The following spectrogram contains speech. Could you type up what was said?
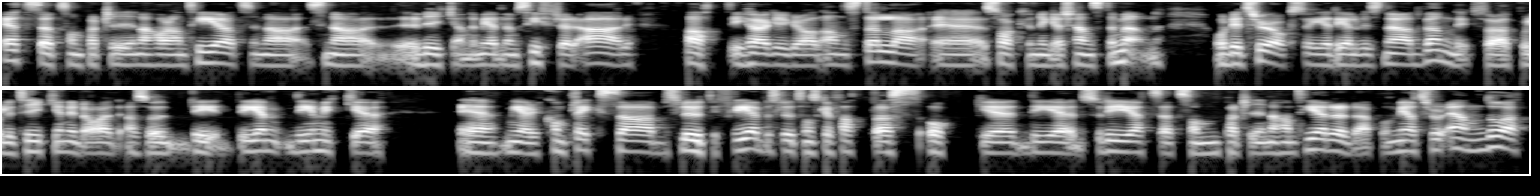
ett sätt som partierna har hanterat sina, sina vikande medlemssiffror är att i högre grad anställa eh, sakkunniga tjänstemän. Och det tror jag också är delvis nödvändigt för att politiken idag, alltså det, det, det är mycket eh, mer komplexa beslut, det är fler beslut som ska fattas och eh, det, så det är ett sätt som partierna hanterar det där på. Men jag tror ändå att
